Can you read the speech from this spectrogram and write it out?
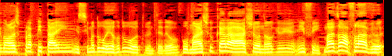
tecnológico pra apitar em, em cima do erro do outro, entendeu? Por mais que o cara ache ou não, que, enfim. Mas ó, Flávio,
